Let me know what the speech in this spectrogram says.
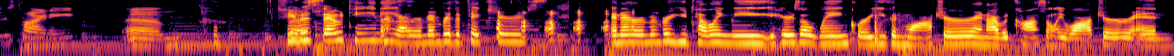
She's tiny. Um, She was so teeny. I remember the pictures. and I remember you telling me, here's a link where you can watch her. And I would constantly watch her and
